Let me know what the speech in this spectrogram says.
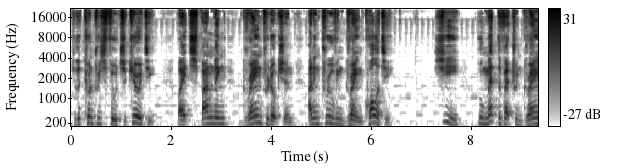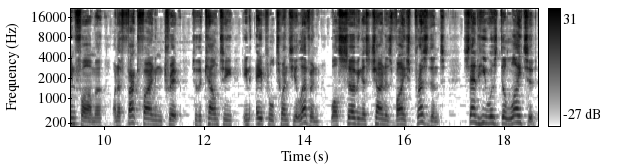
to the country's food security by expanding grain production and improving grain quality. Xi, who met the veteran grain farmer on a fact finding trip to the county in April 2011 while serving as China's vice president, said he was delighted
